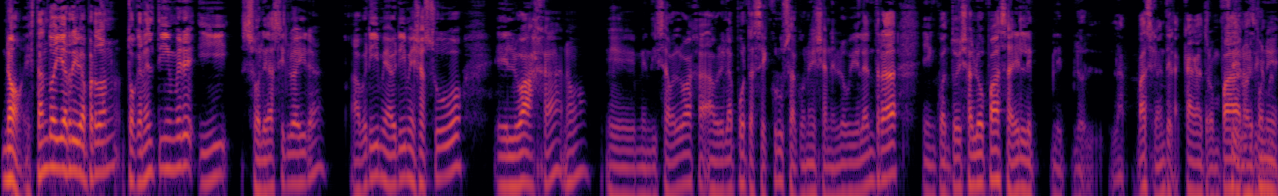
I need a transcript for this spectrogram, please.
no, estando ahí arriba, perdón, tocan el timbre y Soledad Silveira, abrime, abrime, ya subo, él baja, ¿no? Eh, Mendizábal baja, abre la puerta, se cruza con ella en el lobby de la entrada, y en cuanto ella lo pasa, él le, le- lo- la- básicamente la caga trompada, Sí, ¿no? le pone,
